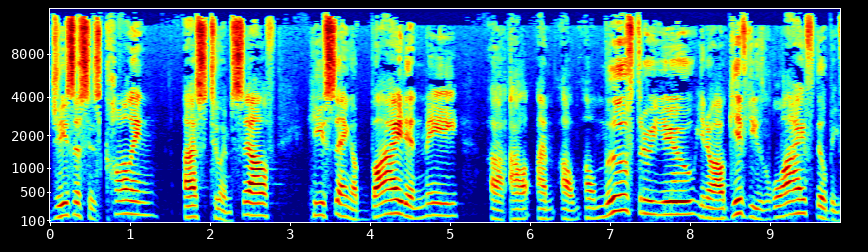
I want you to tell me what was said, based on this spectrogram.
Jesus is calling us to himself. He's saying, Abide in me. Uh, I'll, i will I'll move through you. You know, I'll give you life. There'll be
